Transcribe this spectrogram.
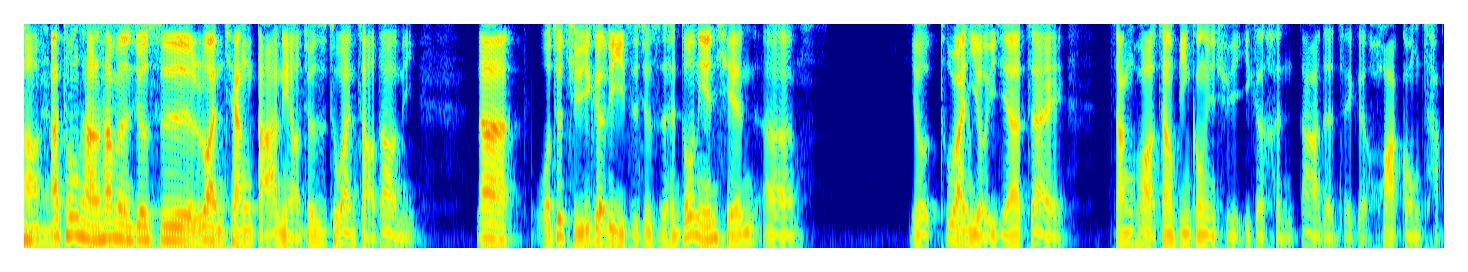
啊。那通常他们就是乱枪打鸟，就是突然找到你。那我就举一个例子，就是很多年前，呃，有突然有一家在彰化彰滨工业区一个很大的这个化工厂。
